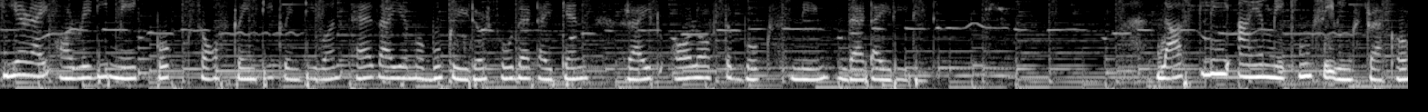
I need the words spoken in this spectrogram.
Here I already make books of 2021 as I am a book reader so that I can write all of the books name that I read it. Lastly, I am making savings tracker.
